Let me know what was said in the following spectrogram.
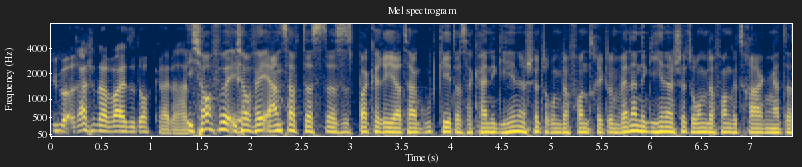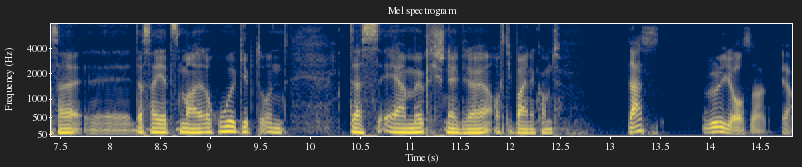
Überraschenderweise doch keine Hand. Ich hoffe, ich hoffe ernsthaft, dass, dass es Bakariata gut geht, dass er keine Gehirnerschütterung davon trägt und wenn er eine Gehirnerschütterung davon getragen hat, dass er, äh, dass er jetzt mal Ruhe gibt und dass er möglichst schnell wieder auf die Beine kommt. Das würde ich auch sagen, ja.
